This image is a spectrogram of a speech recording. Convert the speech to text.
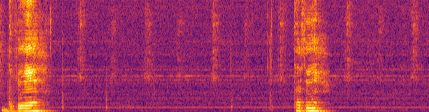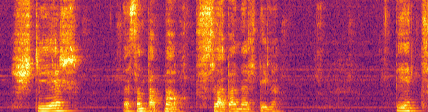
dve, tri, štiri, da sem pa malo slaba naredila. Pet,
